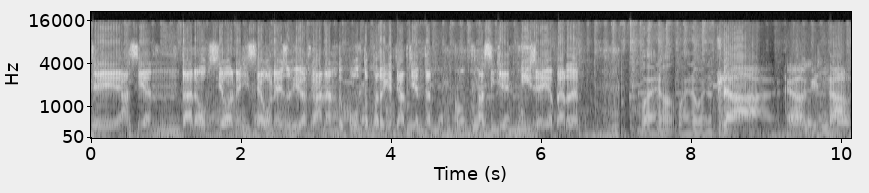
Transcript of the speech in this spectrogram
Te hacían dar opciones y según ellos ibas ganando puntos para que te atiendan. Así que ni llegué a perder. Bueno, bueno, bueno. Claro, claro, qué estafa.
